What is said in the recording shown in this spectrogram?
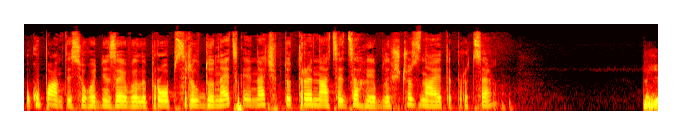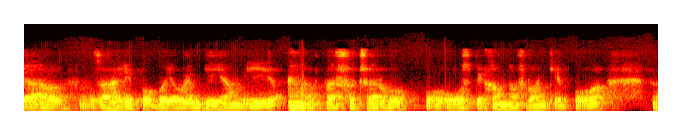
Окупанти сьогодні заявили про обстріл Донецька, і начебто 13 загиблих. Що знаєте про це? Я взагалі по бойовим діям і в першу чергу по успіхам на фронті, по е,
